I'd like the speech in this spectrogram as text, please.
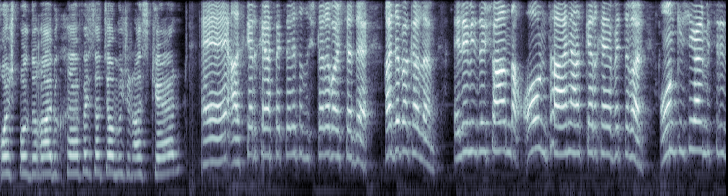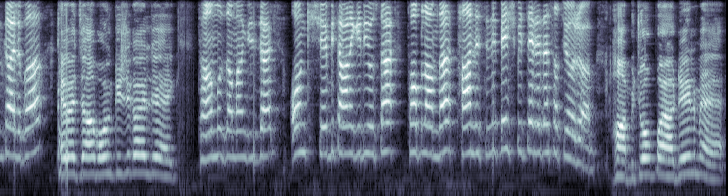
hoş bulduk abi kıyafet satıyormuşsun asker. Ee, asker kıyafetleri satışlara başladı. Hadi bakalım. Elimizde şu anda 10 tane asker kıyafeti var. 10 kişi gelmişsiniz galiba. Evet abi 10 kişi geldik. Tamam o zaman güzel. 10 kişiye bir tane gidiyorsa toplamda tanesini 5000 TL'de satıyorum. Abi çok para değil mi?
